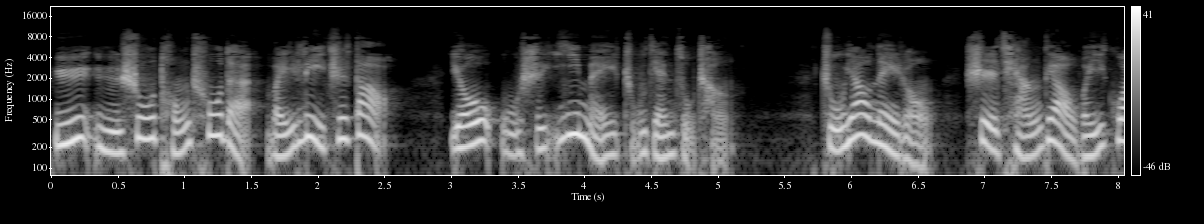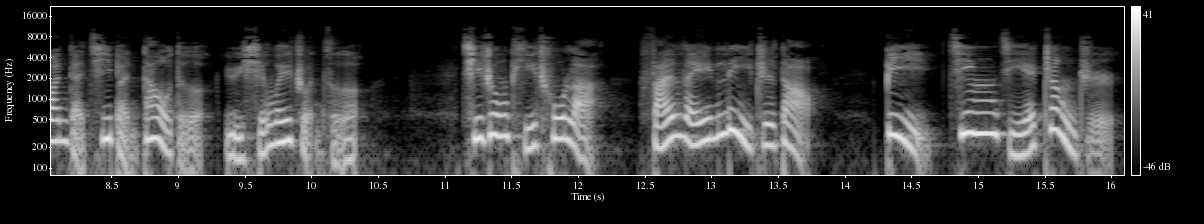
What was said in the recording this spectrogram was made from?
与语书同出的《为吏之道》由五十一枚竹简组成，主要内容。是强调为官的基本道德与行为准则，其中提出了“凡为利之道，必精节正直，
